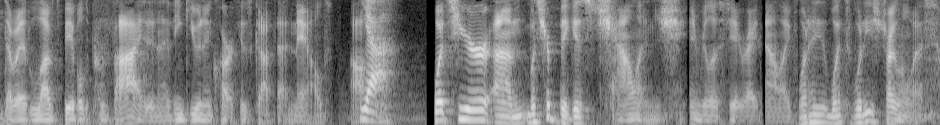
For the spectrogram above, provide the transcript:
that I'd love to be able to provide. And I think Ewing and Clark has got that nailed. Awesome. Yeah. What's your um, what's your biggest challenge in real estate right now? Like, what are you, what what are you struggling with?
